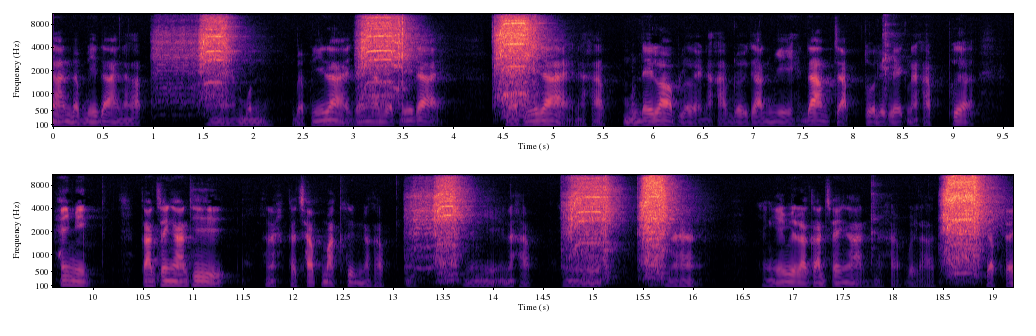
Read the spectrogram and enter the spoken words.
งานแบบนี้ได้นะครับหมุน แบบนี้ได้ใช้งานแบบนี้ได้ แบบนี้ได้นะครับ หมุนได้รอบเลยนะครับ โดยการมีด้ามจับตัวเล็กๆนะครับ เพื่อให้มีการใช้งานที่กระชับมากขึ้นนะครับ อย่างนี้นะครับอย่างนี้นะฮะอย่างนี้เวลาการใช้งานนะครับ เวลาจับใช้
